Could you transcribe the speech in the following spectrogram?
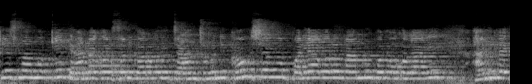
त्यसमा म के ध्यान आकर्षण गराउन चाहन्छु भने कमसेकम पर्यावरण राम्रो बनाउनको लागि हामीलाई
